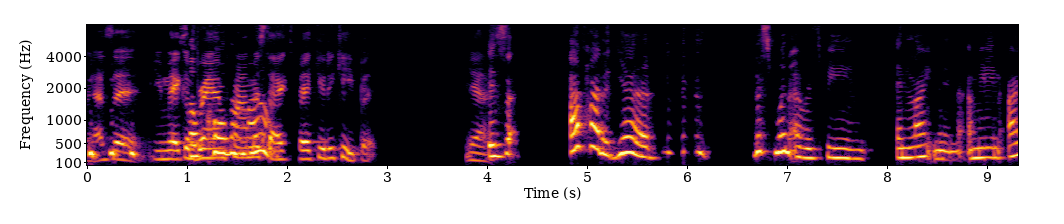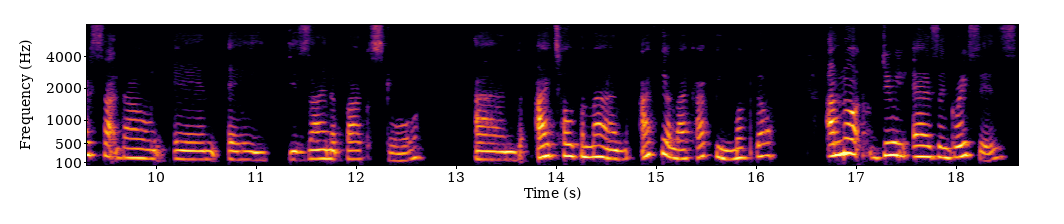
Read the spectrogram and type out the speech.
That's it. You make so a brand promise, I expect you to keep it. Yeah. Is I've had it, yeah. This winter has been enlightening. I mean, I sat down in a designer bag store and I told the man, I feel like I've been mugged off. I'm not doing airs and graces.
